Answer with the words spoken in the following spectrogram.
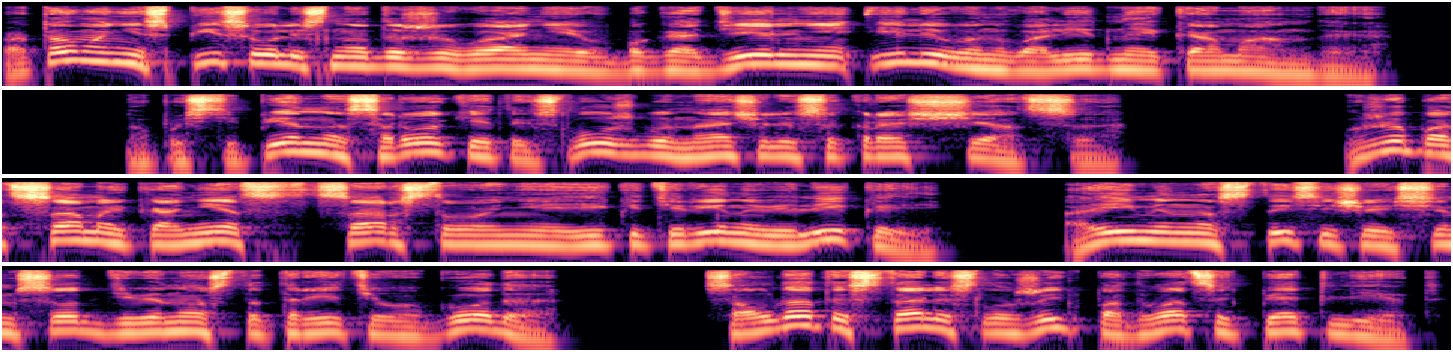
Потом они списывались на доживание в богадельне или в инвалидные команды. Но постепенно сроки этой службы начали сокращаться – уже под самый конец царствования Екатерины Великой, а именно с 1793 года, солдаты стали служить по 25 лет,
